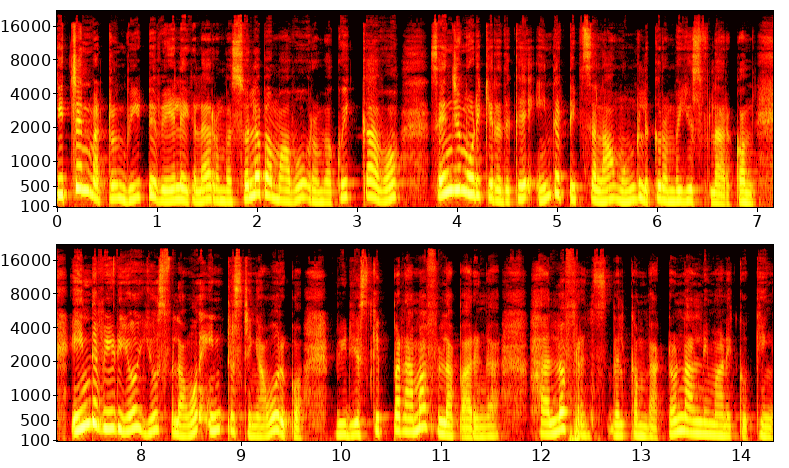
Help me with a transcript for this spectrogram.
கிச்சன் மற்றும் வீட்டு வேலைகளை ரொம்ப சுலபமாகவும் ரொம்ப குயிக்காகவும் செஞ்சு முடிக்கிறதுக்கு இந்த டிப்ஸ் எல்லாம் உங்களுக்கு ரொம்ப யூஸ்ஃபுல்லாக இருக்கும். இந்த வீடியோ யூஸ்ஃபுல்லாகவும் இன்ட்ரெஸ்டிங்காகவும் இருக்கும். வீடியோ ஸ்கிப் பண்ணாமல் ஃபுல்லாக பாருங்கள் hello friends welcome back to Nalinimani cooking.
